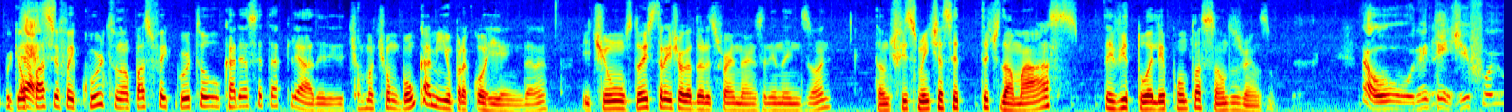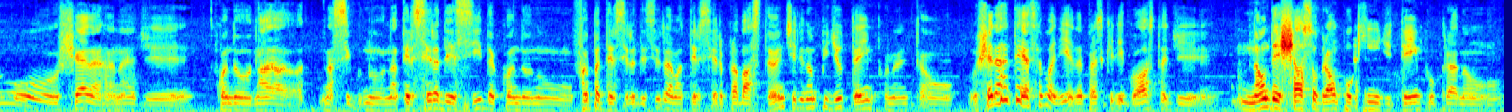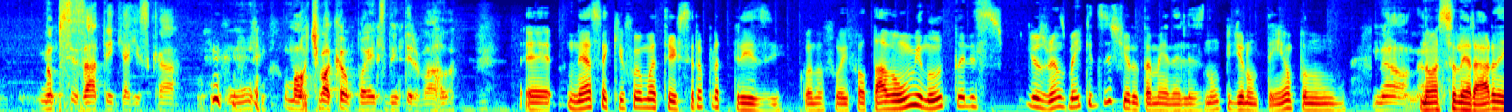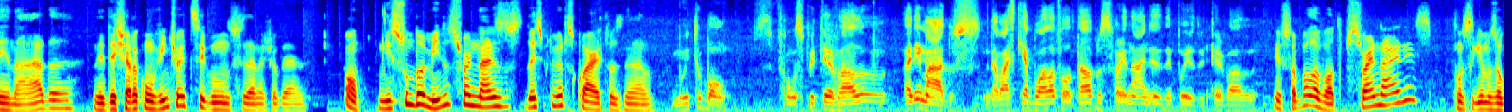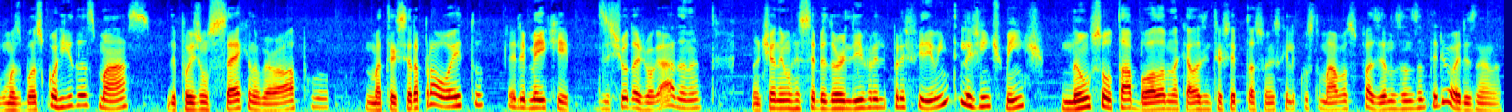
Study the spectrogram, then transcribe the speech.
Porque É. o passe foi curto, né? O passe foi curto, o cara ia ser tacleado. Ele tinha, uma- tinha um bom caminho para correr ainda, né? E tinha uns dois, três jogadores 49ers ali na endzone. Então dificilmente ia ser touchdown, mas evitou ali a pontuação dos Rams. É, o não entendi foi o Shanahan, né? De quando na, na, na terceira descida, quando não foi pra terceira descida, era uma terceira pra bastante, ele não pediu tempo, né? Então, o Shanahan tem essa mania, né? Parece que ele gosta de não deixar sobrar um pouquinho de tempo pra não não precisar ter que arriscar um- uma última campanha antes do intervalo. É, nessa aqui foi uma terceira pra 13. Quando foi, faltava um minuto, eles. E os Rams meio que desistiram também, né? Eles não pediram tempo, não, Não, não. não aceleraram nem nada. Eles deixaram com 28 segundos fizeram a jogada. Bom, nisso um domínio dos 49ers nos dois primeiros quartos, né? Muito bom. Fomos pro intervalo animados. Ainda mais que a bola voltava pros 49ers depois do intervalo. Né? Isso, a bola volta pros 49ers. Conseguimos algumas boas corridas, mas depois de um sec no Garoppolo, numa terceira pra 8, ele meio que desistiu da jogada, né? Não tinha nenhum recebedor livre, ele preferiu inteligentemente não soltar a bola naquelas interceptações que ele costumava fazer nos anos anteriores, né?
